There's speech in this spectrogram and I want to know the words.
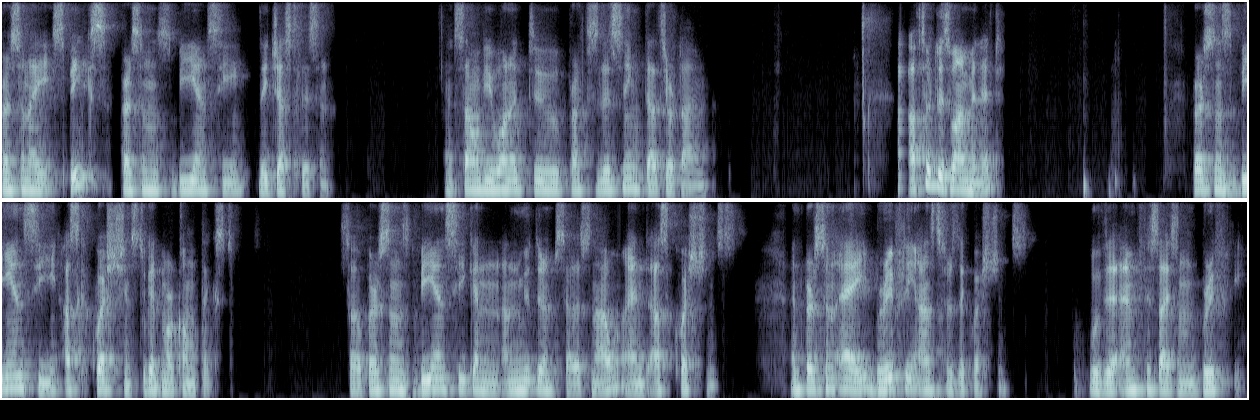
Person A speaks, persons B and C, they just listen. And some of you wanted to practice listening, that's your time. After this one minute, persons B and C ask questions to get more context. So persons B and C can unmute themselves now and ask questions. And person A briefly answers the questions with the emphasis on briefly,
